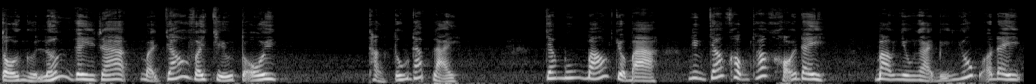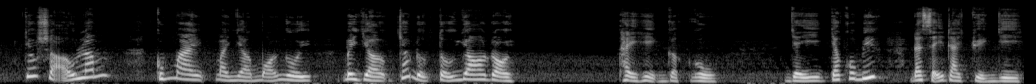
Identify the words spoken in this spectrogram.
Tội người lớn gây ra mà cháu phải chịu tội. Thằng Tú đáp lại. Cháu muốn báo cho bà, nhưng cháu không thoát khỏi đây. Bao nhiêu ngày bị nhốt ở đây, cháu sợ lắm. Cũng may mà nhờ mọi người, bây giờ cháu được tự do rồi. Thầy Hiện gật gù. Vậy cháu có biết đã xảy ra chuyện gì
